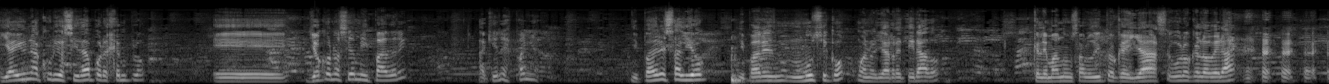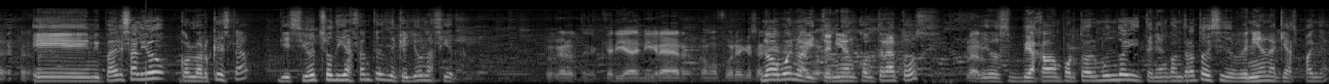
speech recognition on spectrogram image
Y hay una curiosidad, por ejemplo, eh, yo conocí a mi padre aquí en España. Mi padre salió, mi padre es músico, bueno, ya retirado, que le mando un saludito que ya seguro que lo verá. Eh, mi padre salió con la orquesta 18 días antes de que yo naciera. Pues claro, quería emigrar como fuera que No, bueno, y tenían contratos. Ellos viajaban por todo el mundo y tenían contratos y venían aquí a España.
